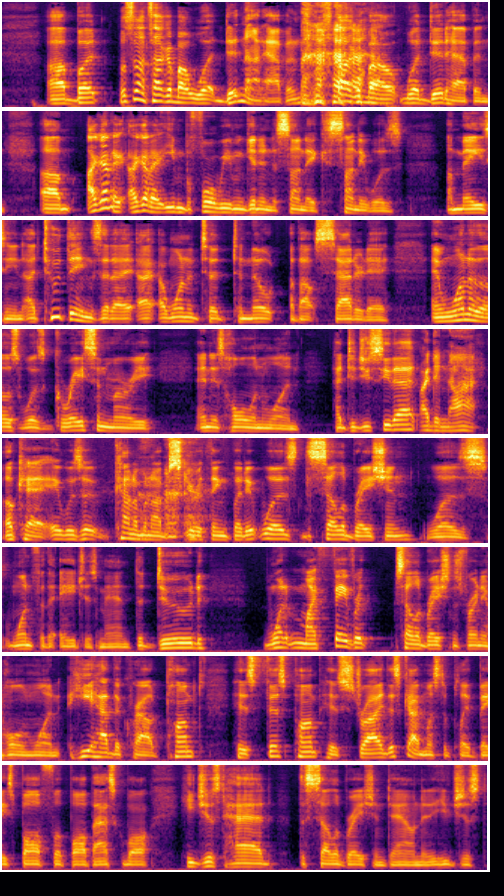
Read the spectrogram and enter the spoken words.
Uh, but let's not talk about what did not happen. Let's talk about what did happen. Um, I gotta, I gotta even before we even get into Sunday, 'cause Sunday was amazing. Uh, two things that I, I, I wanted to to note about Saturday, and one of those was Grayson Murray and his hole in one. Had, did you see that? I did not. Okay, it was a kind of an obscure thing, but it was the celebration was one for the ages, man. The dude, one of my favorite celebrations for any hole in one. He had the crowd pumped, his fist pump, his stride. This guy must have played baseball, football, basketball. He just had the celebration down, and he just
